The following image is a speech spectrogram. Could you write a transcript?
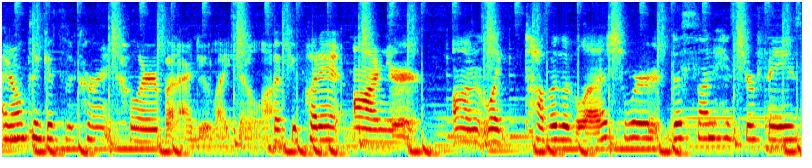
I don't think it's the current color, but I do like it a lot. If you put it on your, on like top of the blush where the sun hits your face,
